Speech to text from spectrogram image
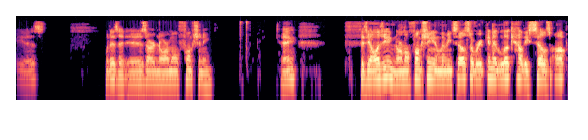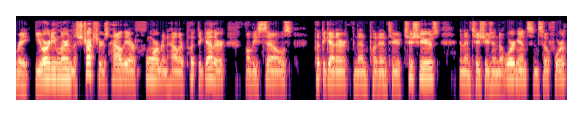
is, what is it? It is our normal functioning. Okay, physiology, normal functioning in living cells. So we're going to look how these cells operate. You already learned the structures, how they are formed and how they're put together. All these cells put together and then put into tissues and then tissues into organs and so forth,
